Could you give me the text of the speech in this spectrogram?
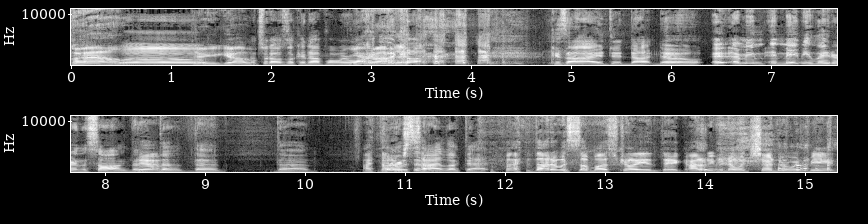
Well, whoa! there you go. That's what I was looking up when we were You're walking to the car. Because I did not know. I, I mean, it may be later in the song. The Yeah. the the the I thought it was that I some, looked at. I thought it was some Australian thing. I don't even know what chunder would mean.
